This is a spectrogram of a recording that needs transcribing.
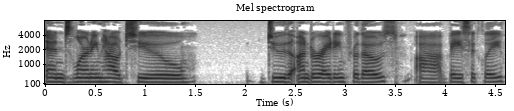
and learning how to do the underwriting for those. Uh, basically,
